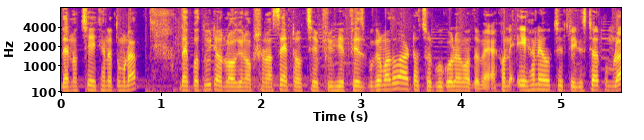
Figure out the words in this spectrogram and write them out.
দেন হচ্ছে এখানে তোমরা দেখব দুইটা লগ ইন অপশন আছে, একটা হচ্ছে ফেসবুকের মাধ্যমে আর একটা হচ্ছে গুগলের মাধ্যমে। এখন এখানে হচ্ছে ট্রিক্সটা তোমরা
